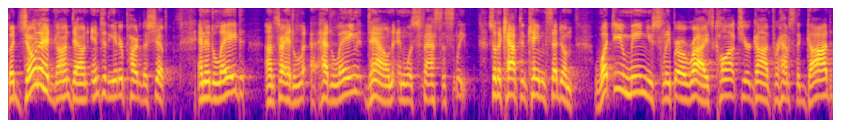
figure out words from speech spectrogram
But Jonah had gone down into the inner part of the ship and had laid, I'm sorry, had, had lain down and was fast asleep. So the captain came and said to him, What do you mean, you sleeper? Arise, call out to your God. Perhaps the God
